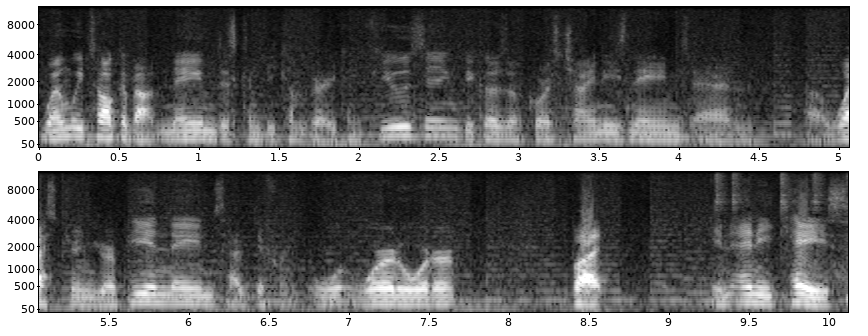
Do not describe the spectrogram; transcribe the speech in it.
when we talk about name, this can become very confusing because, of course, Chinese names and uh, Western European names have different word order. But in any case,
